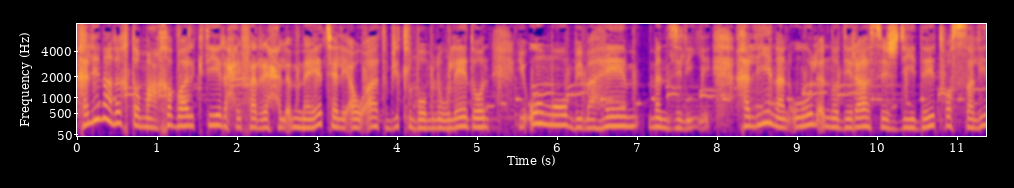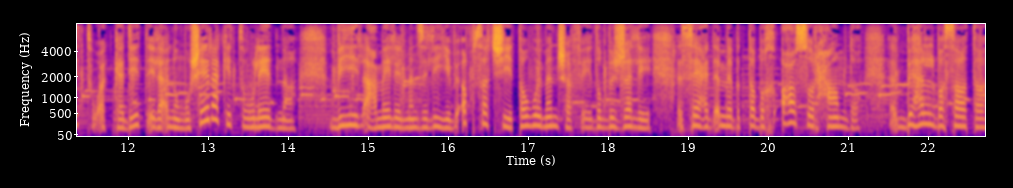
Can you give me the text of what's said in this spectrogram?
خلينا نختم مع خبر كتير رح يفرح الأمات يلي أوقات بيطلبوا من أولادهم يقوموا بمهام منزلية خلينا نقول أنه دراسة جديدة توصلت وأكدت إلى أنه مشاركة أولادنا بالأعمال المنزلية بأبسط شيء طوي منشفة ضب الجلي ساعد أمي بالطبخ أعصر حامضة. بهالبساطة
